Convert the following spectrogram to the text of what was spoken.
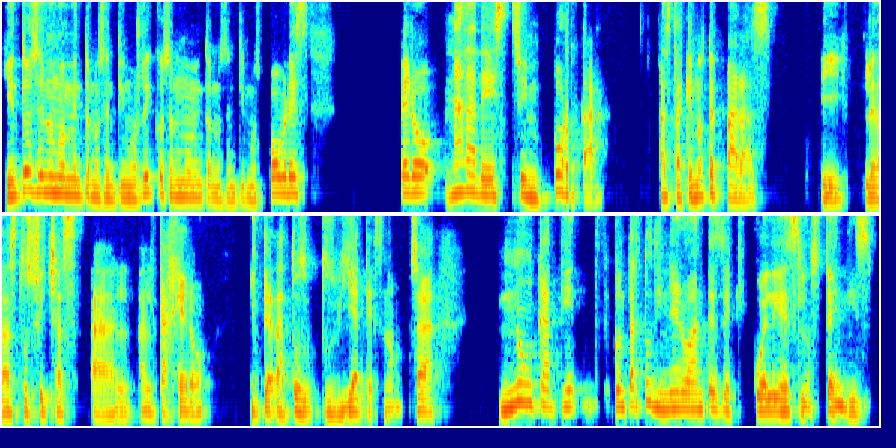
Y entonces en un momento nos sentimos ricos, en un momento nos sentimos pobres, pero nada de eso importa hasta que no te paras y le das tus fichas al, cajero y te da tus, tus billetes, ¿no? O sea, nunca contar tu dinero antes de que cuelgues los tenis,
